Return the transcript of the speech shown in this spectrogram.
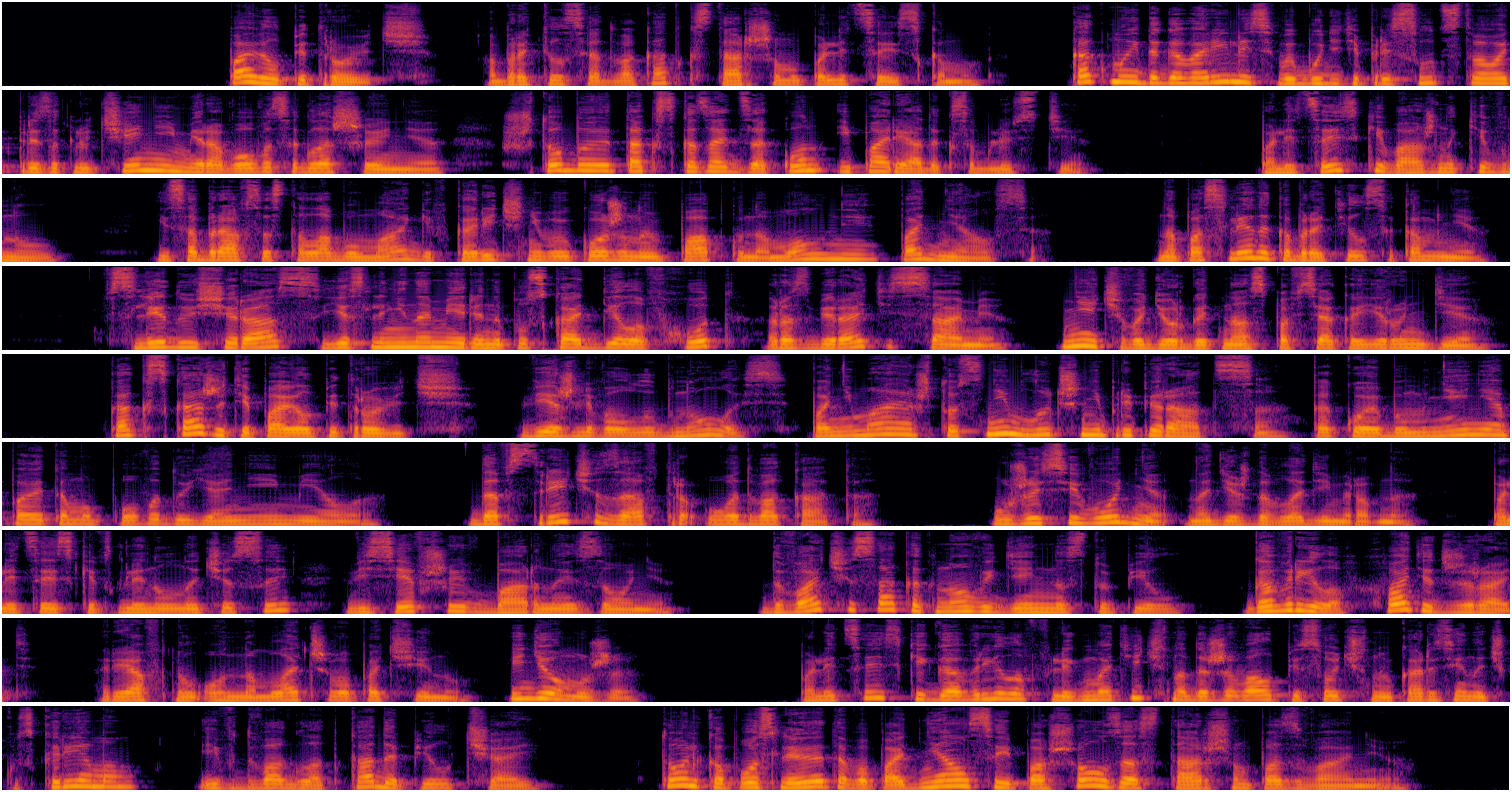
«Павел Петрович», – обратился адвокат к старшему полицейскому, – «как мы и договорились, вы будете присутствовать при заключении мирового соглашения, чтобы, так сказать, закон и порядок соблюсти». Полицейский важно кивнул и, собрав со стола бумаги в коричневую кожаную папку на молнии, поднялся. Напоследок обратился ко мне. «В следующий раз, если не намерены пускать дело в ход, разбирайтесь сами. Нечего дергать нас по всякой ерунде». «Как скажете, Павел Петрович», – вежливо улыбнулась, понимая, что с ним лучше не припираться, какое бы мнение по этому поводу я не имела. До встречи завтра у адвоката. Уже сегодня, Надежда Владимировна, Полицейский взглянул на часы, висевшие в барной зоне. «Два часа, как новый день наступил. Гаврилов, хватит жрать!» – рявкнул он на младшего по чину. «Идем уже!» Полицейский Гаврилов флегматично доживал песочную корзиночку с кремом и в два глотка допил чай. Только после этого поднялся и пошел за старшим по званию.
